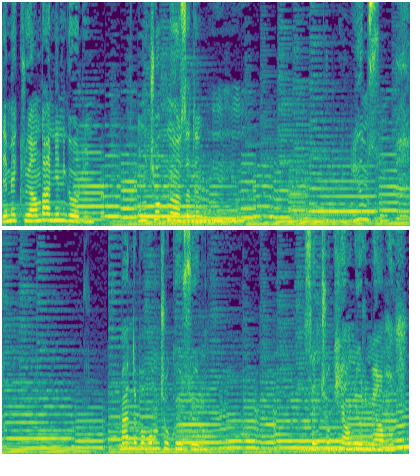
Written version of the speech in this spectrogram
Demek rüyanda anneni gördün. Onu çok mu özledin? Biliyor musun? Ben de babamı çok özlüyorum. Seni çok iyi anlıyorum Yağmur.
